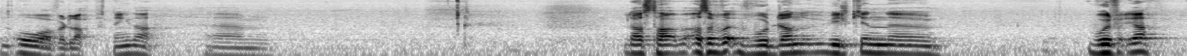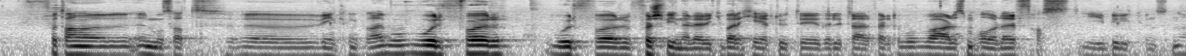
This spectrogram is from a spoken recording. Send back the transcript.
en overlapning, da. Um, la oss ta Altså hvordan Hvilken uh, hvor, Ja, for å ta en motsatt uh, vinkling på deg. Hvorfor, hvorfor forsvinner dere ikke bare helt ut i det litterære feltet? Hva er det som holder dere fast i billedkunsten?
